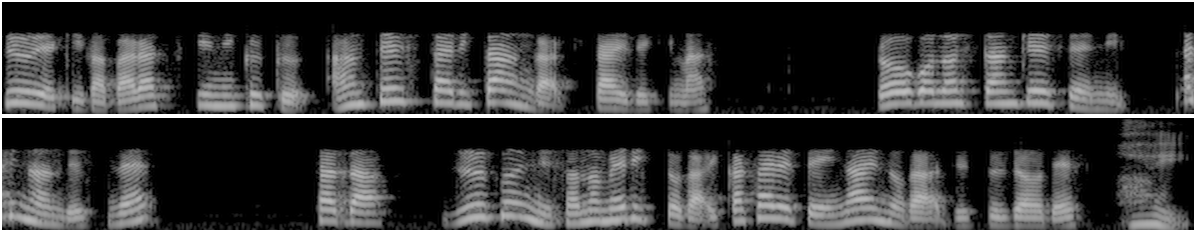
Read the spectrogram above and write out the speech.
収益がばらつきにくく安定したリターンが期待できます。老後の資産形成にぴったりなんですね。ただ十分にそのメリットが生かされていないのが実情です、はい、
